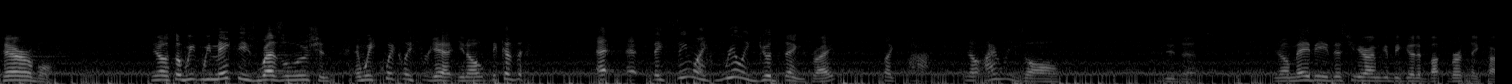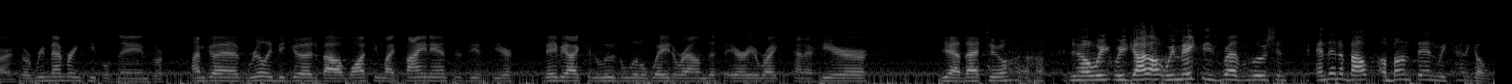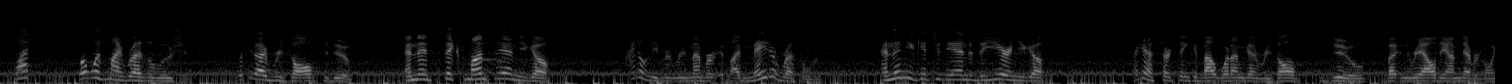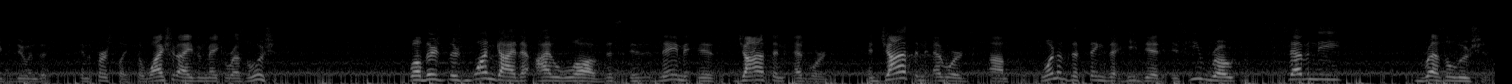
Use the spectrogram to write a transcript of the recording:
Terrible. You know, so we, we make these resolutions and we quickly forget, you know, because at, at, they seem like really good things, right? Like, ah, you know, I resolve to do this. You know, maybe this year I'm going to be good at birthday cards or remembering people's names, or I'm going to really be good about watching my finances this year. Maybe I can lose a little weight around this area right kind of here. Yeah, that too. you know, we, we got all, we make these resolutions, and then about a month in, we kind of go, what? What was my resolution? What did I resolve to do? And then six months in, you go, I don't even remember if I made a resolution. And then you get to the end of the year and you go, I got to start thinking about what I'm going to resolve to do, but in reality, I'm never going to do in the, in the first place. So why should I even make a resolution? Well, there's, there's one guy that I love. This, his name is Jonathan Edwards. And Jonathan Edwards, um, one of the things that he did is he wrote 70 resolutions.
